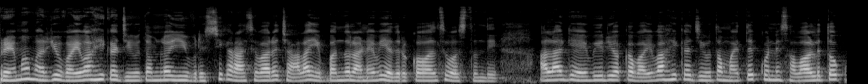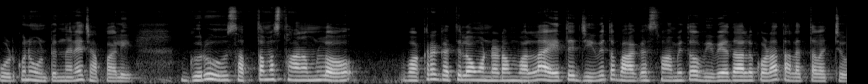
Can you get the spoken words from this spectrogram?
ప్రేమ మరియు వైవాహిక జీవితంలో ఈ వృశ్చిక రాశివారు చాలా ఇబ్బందులు అనేవి ఎదుర్కోవాల్సి వస్తుంది. అలాగే వీరి యొక్క వైవాహిక జీవితం అయితే కొన్ని సవాళ్ళతో కూడుకుని ఉంటుందనే చెప్పాలి. గురు సప్తమ స్థానంలో వక్రగతిలో ఉండడం వల్ల అయితే జీవిత భాగస్వామితో విభేదాలు కూడా తలెత్తవచ్చు.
